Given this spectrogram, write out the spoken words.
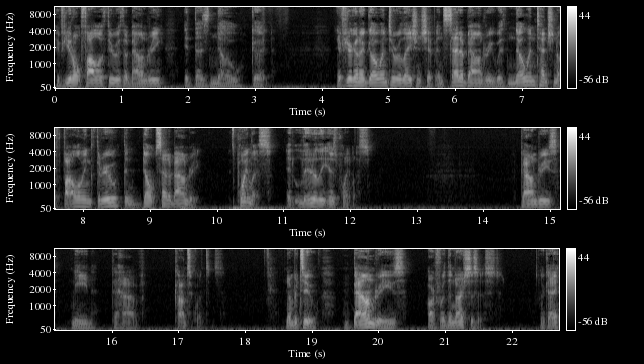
If you don't follow through with a boundary, it does no good. If you're going to go into a relationship and set a boundary with no intention of following through, then don't set a boundary. It's pointless. It literally is pointless. Boundaries need to have consequences. Number two, boundaries are for the narcissist. Okay?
